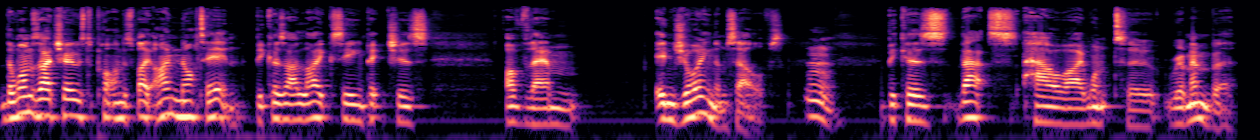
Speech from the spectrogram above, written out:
the ones I chose to put on display, I'm not in because I like seeing pictures of them enjoying themselves because that's how I want to remember.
